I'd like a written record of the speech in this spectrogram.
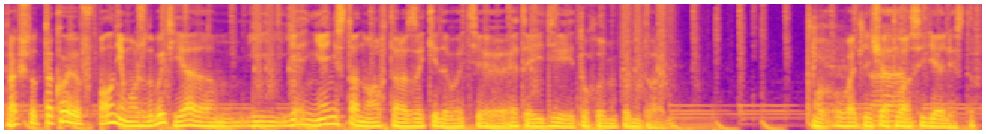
Так что такое вполне может быть. Я, я, я не стану автора закидывать э, этой идеей тухлыми помидорами. В, отличие от А. вас, идеалистов.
